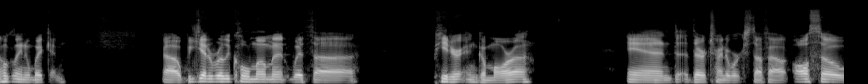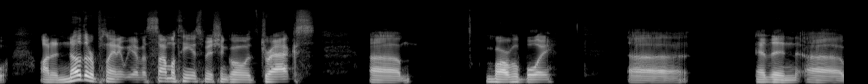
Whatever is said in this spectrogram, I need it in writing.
Hulkling and Wiccan. Uh, we get a really cool moment with uh, Peter and Gamora, and they're trying to work stuff out. Also, on another planet, we have a simultaneous mission going with Drax, um, Marvel Boy, uh, and then uh,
